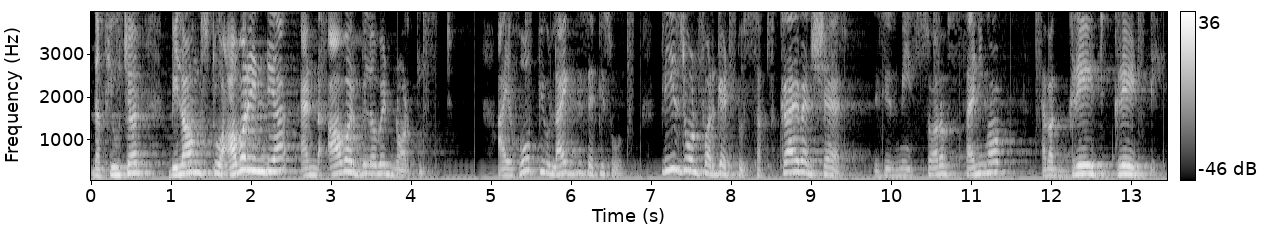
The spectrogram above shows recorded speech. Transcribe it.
The future belongs to our India and our beloved Northeast. I hope you liked this episode. Please don't forget to subscribe and share. This is me, Saurav, signing off. Have a great, great day.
